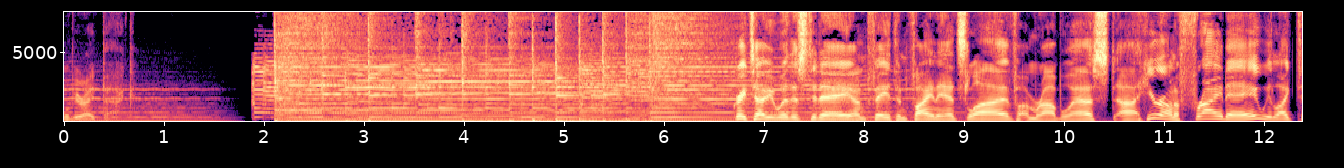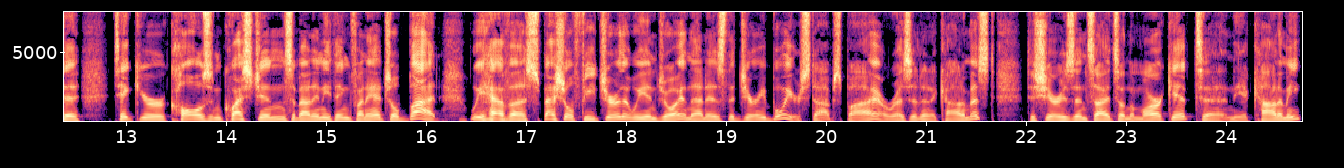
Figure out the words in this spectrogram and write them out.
We'll be right back. Great to have you with us today on Faith and Finance Live. I'm Rob West. Uh, here on a Friday, we like to take your calls and questions about anything financial, but we have a special feature that we enjoy, and that is that Jerry Bowyer stops by, our resident economist, to share his insights on the market uh, and the economy.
